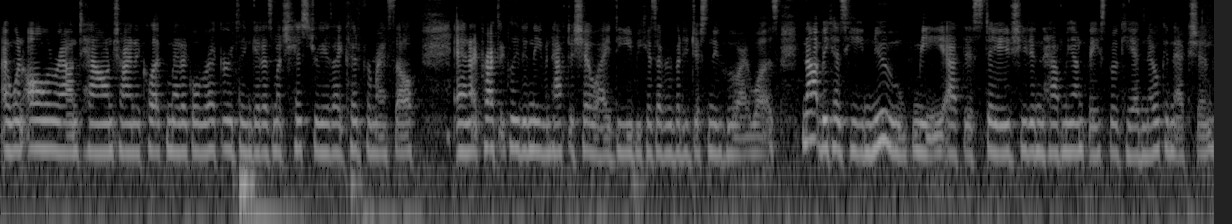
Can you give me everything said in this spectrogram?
I went all around town trying to collect medical records and get as much history as I could for myself. And I practically didn't even have to show ID because everybody just knew who I was. Not because he knew me at this stage. He didn't have me on Facebook. He had no connection.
